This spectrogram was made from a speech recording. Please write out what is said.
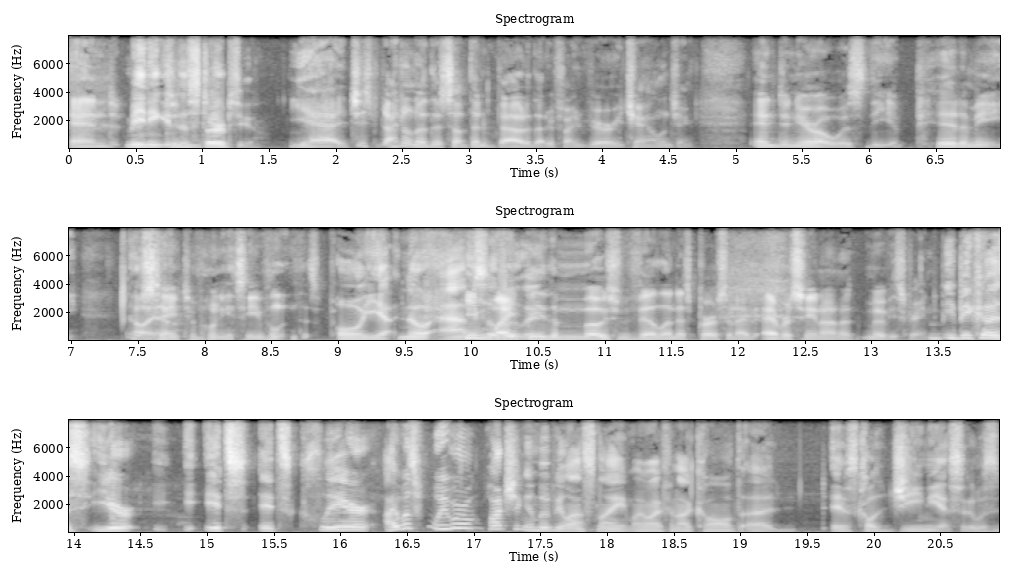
and Meaning it disturbs you. Yeah, it just I don't know. There's something about it that I find very challenging. And De Niro was the epitome of Oh, yeah. sanctimonious evil in this. Oh yeah, no, absolutely. He might be the most villainous person I've ever seen on a movie screen. because you're it's it's clear i was we were watching a movie last night my wife and i called uh it was called genius it was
